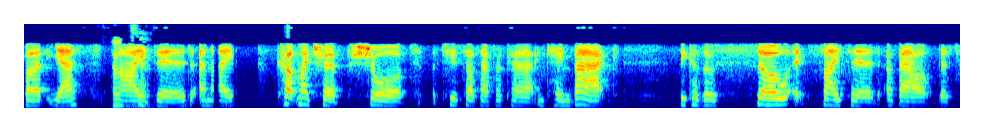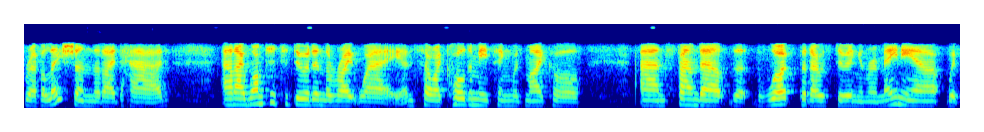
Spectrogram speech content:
but yes, okay. I did. And I cut my trip short to South Africa and came back because I was so excited about this revelation that I'd had. And I wanted to do it in the right way. And so I called a meeting with Michael and found out that the work that I was doing in Romania with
